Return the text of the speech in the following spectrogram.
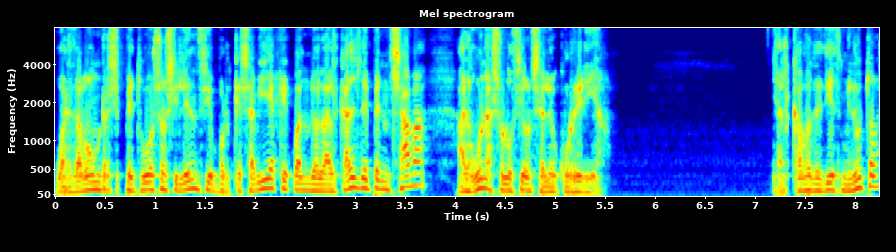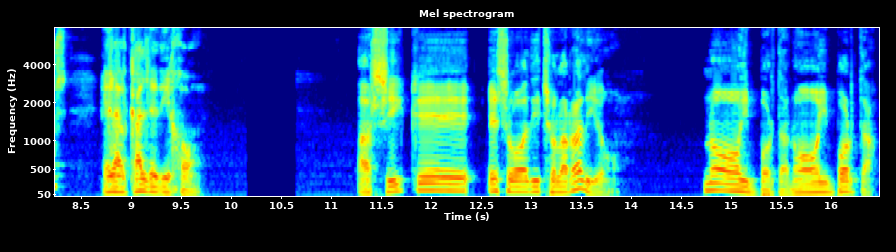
guardaba un respetuoso silencio porque sabía que cuando el alcalde pensaba, alguna solución se le ocurriría. Y al cabo de diez minutos, el alcalde dijo, Así que eso ha dicho la radio. No importa, no importa.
